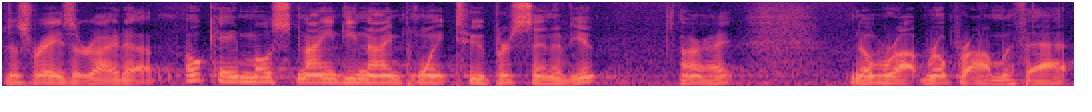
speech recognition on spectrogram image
Just raise it right up. Okay, most 99.2% of you. All right. No, no problem with that.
